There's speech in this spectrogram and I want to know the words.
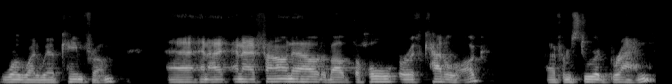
World Wide Web came from. Uh, and, I, and I found out about the whole Earth catalog uh, from Stewart Brand.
